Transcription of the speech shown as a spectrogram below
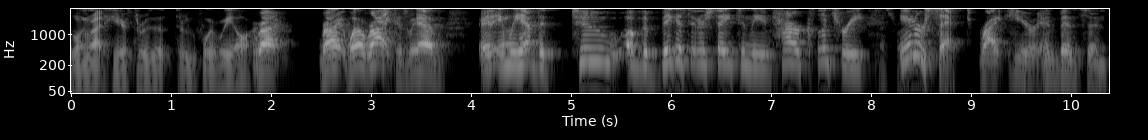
going right here through through where we are. Right, right. Well, right, because we have, and, and we have the two of the biggest interstates in the entire country right. intersect right here in Benson.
